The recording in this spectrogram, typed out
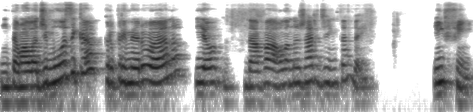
Então, aula de música para o primeiro ano e eu dava aula no jardim também. Enfim,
